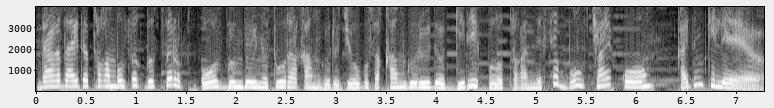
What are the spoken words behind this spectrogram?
Дагы да айта турган болсок достор ооз көңдөйүнө туура кам көрүү же болбосо кам көрүүдө керек боло турган нерсе бул чайкоо кадимки эле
